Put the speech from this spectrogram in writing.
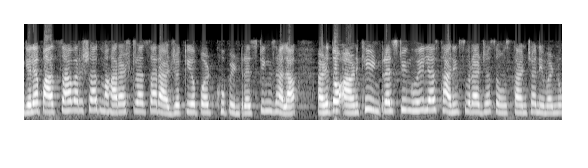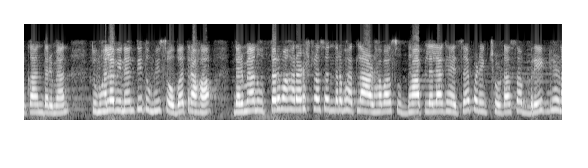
गेल्या पाच सहा वर्षात महाराष्ट्राचा राजकीय पट खूप इंटरेस्टिंग झाला आणि तो आणखी इंटरेस्टिंग होईल या स्थानिक स्वराज्य संस्थांच्या निवडणुकांदरम्यान. तुम्हाला विनंती तुम्ही सोबत राहा. दरम्यान उत्तर महाराष्ट्रासंदर्भातला आढावा सुद्धा आपल्याला घ्यायचा आहे पण एक छोटासा ब्रेक घेणार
